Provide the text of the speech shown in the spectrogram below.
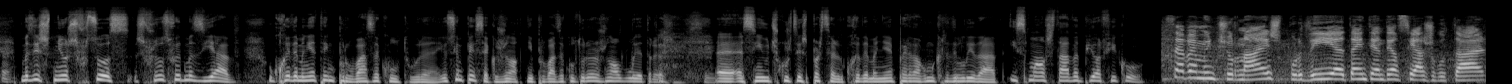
mas este senhor esforçou-se, esforçou-se foi demasiado. O Correio da Manhã tem por base a cultura. Eu sempre pensei que o jornal que tinha por base a cultura era o Jornal de Letras. Ah, assim, o discurso deste parceiro do Correio da Manhã perde alguma credibilidade. E se mal estava, pior ficou. Recebem muitos jornais por dia, têm tendência a esgotar.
